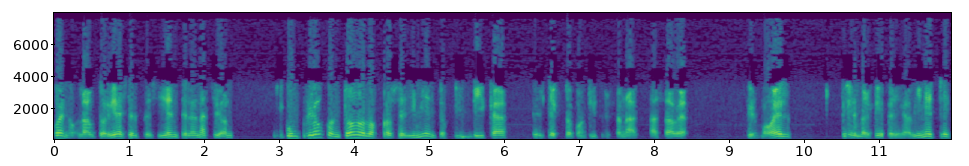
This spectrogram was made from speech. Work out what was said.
Bueno, la autoridad es el presidente de la Nación y cumplió con todos los procedimientos que indica el texto constitucional, a saber, firmó él, firma el jefe de gabinete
